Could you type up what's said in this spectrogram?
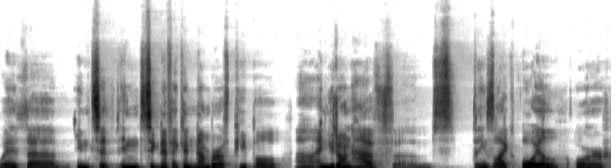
with an uh, ins- insignificant number of people, uh, and you don't have um, things like oil or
